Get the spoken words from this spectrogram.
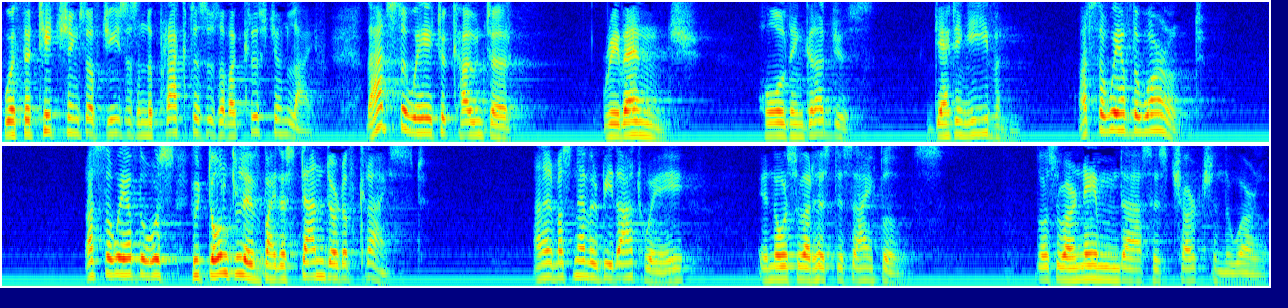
with the teachings of Jesus and the practices of a Christian life. That's the way to counter revenge, holding grudges, getting even. That's the way of the world. That's the way of those who don't live by the standard of Christ. And it must never be that way in those who are his disciples, those who are named as his church in the world.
